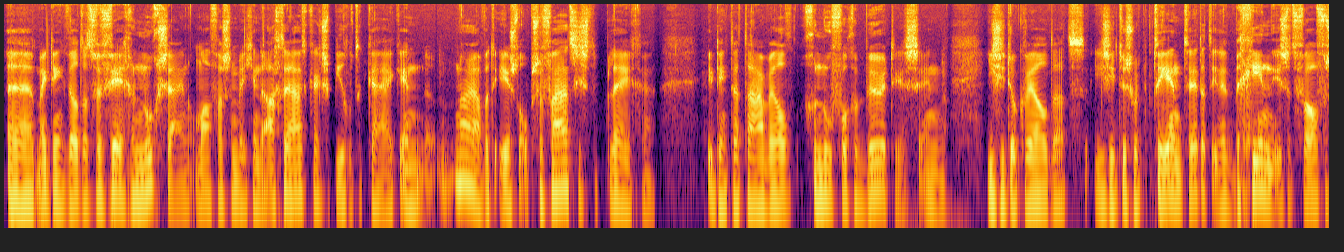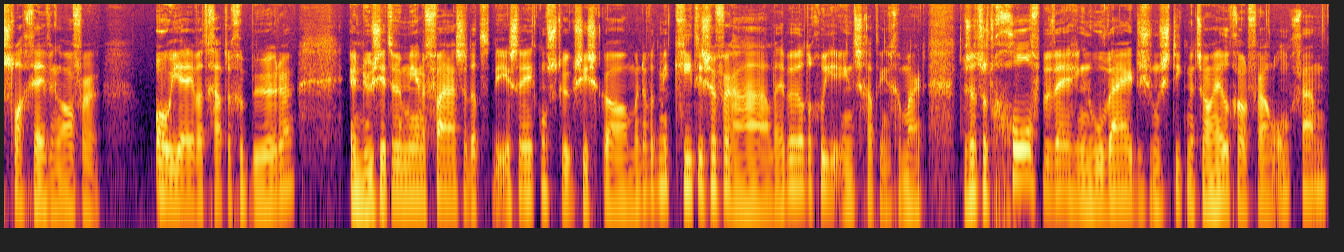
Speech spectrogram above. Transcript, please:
maar ik denk wel dat we ver genoeg zijn... om alvast een beetje in de achteruitkijkspiegel te kijken... en nou ja, wat eerste observaties te plegen. Ik denk dat daar wel genoeg voor gebeurd is. En je ziet ook wel dat... je ziet een soort trend, hè, dat in het begin is het vooral verslaggeving over oh jee, wat gaat er gebeuren? En nu zitten we meer in een fase dat de eerste reconstructies komen. Er wat meer kritische verhalen. Hebben wel de goede inschatting gemaakt. Dus dat soort golfbewegingen, hoe wij de journalistiek met zo'n heel groot verhaal omgaan.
